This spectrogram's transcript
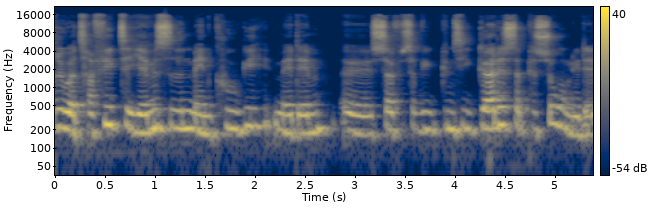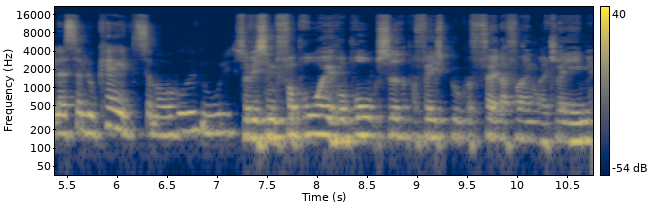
driver trafik til hjemmesiden med en cookie med dem, øh, så, så vi kan sige, gør det så personligt eller så lokalt som overhovedet muligt. Så hvis en forbruger i Hobro sidder på Facebook og falder for en reklame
